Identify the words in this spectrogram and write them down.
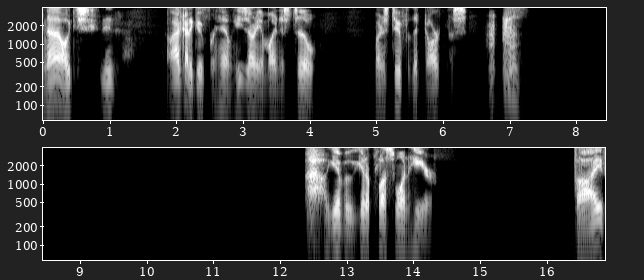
No, I got to go for him. He's only a minus two. Minus two for the darkness. yeah, but we get a plus one here. Five.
